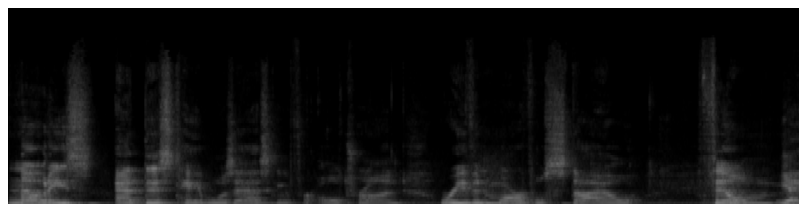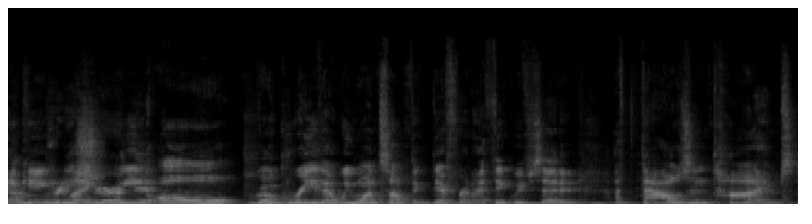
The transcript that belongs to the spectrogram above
Nobody's at this table is asking for Ultron or even Marvel style film Yeah, I'm making. pretty like sure we that- all agree that we want something different. I think we've said it a thousand times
